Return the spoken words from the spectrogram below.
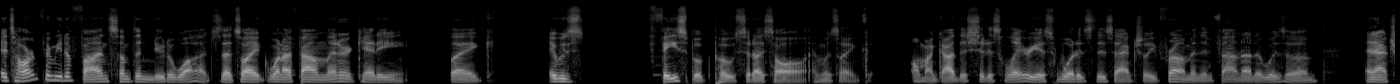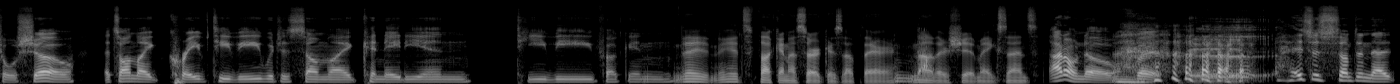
it's hard for me to find something new to watch. That's like when I found Letterkenny, like it was Facebook posts that I saw and was like, "Oh my god, this shit is hilarious. What is this actually from?" And then found out it was a an actual show that's on like Crave TV, which is some like Canadian TV fucking they, it's fucking a circus up there. None of their shit makes sense. I don't know, but it's just something that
